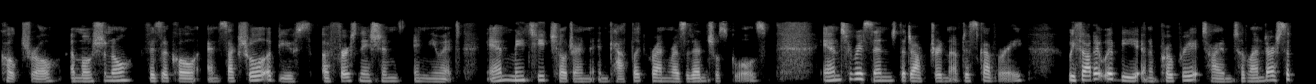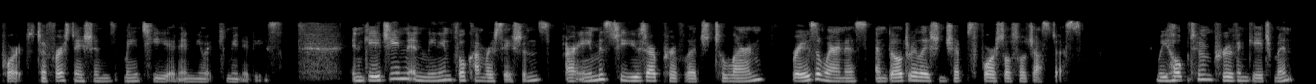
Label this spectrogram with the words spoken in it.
cultural, emotional, physical, and sexual abuse of First Nations, Inuit, and Metis children in Catholic run residential schools, and to rescind the doctrine of discovery, we thought it would be an appropriate time to lend our support to First Nations, Metis, and Inuit communities. Engaging in meaningful conversations, our aim is to use our privilege to learn, raise awareness, and build relationships for social justice. We hope to improve engagement,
